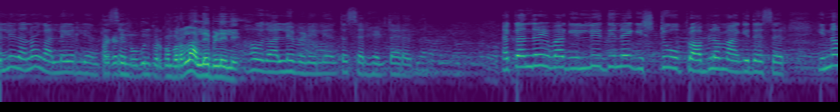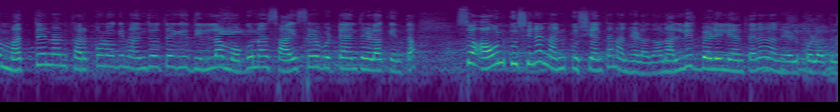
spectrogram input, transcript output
ಎಲ್ಲಿದಾನೋ ಈಗ ಅಲ್ಲೇ ಇರ್ಲಿ ಅಂತ ಹಾಗಾದ್ರೆ ಮಗುನ್ ಕರ್ಕೊಂಡ್ ಬರಲ್ಲ ಅಲ್ಲೇ ಬೆಳಿಲಿ. ಹೌದು ಅಲ್ಲೇ ಬೆಳಿಲಿ ಅಂತ ಸರ್ ಹೇಳ್ತಾ ಇರೋದು ನಾನು. ಯಾಕಂದ್ರೆ ಇವಾಗ ಇಲ್ಲಿ ಇಲ್ಲಿದ್ದಿನೇ ಇಷ್ಟು ಪ್ರಾಬ್ಲಮ್ ಆಗಿದೆ ಸರ್ ಇನ್ನು ಮತ್ತೆ ನಾನು ಕರ್ಕೊಂಡೋಗಿ ನನ್ನ ಜೊತೆಗೆ ಇದಿಲ್ಲ ಮಗುನ ಸಾಯಿಸೇ ಬಿಟ್ಟೆ ಅಂತ ಹೇಳೋಕ್ಕಿಂತ ಸೊ ಅವ್ನ ಖುಷಿನೇ ನನ್ನ ಖುಷಿ ಅಂತ ನಾನು ಹೇಳೋದು. ಅವ್ನು ಅಲ್ಲಿದ್ದು ಬೆಳೀಲಿ ಅಂತಾನೆ ನಾನು ಹೇಳ್ಕೊಳ್ಳೋದು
